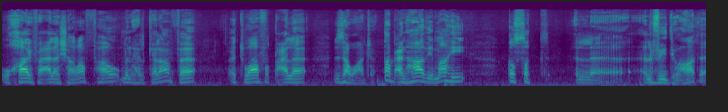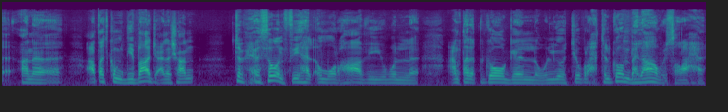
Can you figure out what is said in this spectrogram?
وخايفة على شرفها ومن هالكلام فتوافق على زواجها. طبعا هذه ما هي قصة الفيديو هذا. أنا أعطيتكم ديباجة علشان تبحثون في هالأمور هذه وال... عن طريق جوجل واليوتيوب. راح تلقون بلاوي صراحة.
